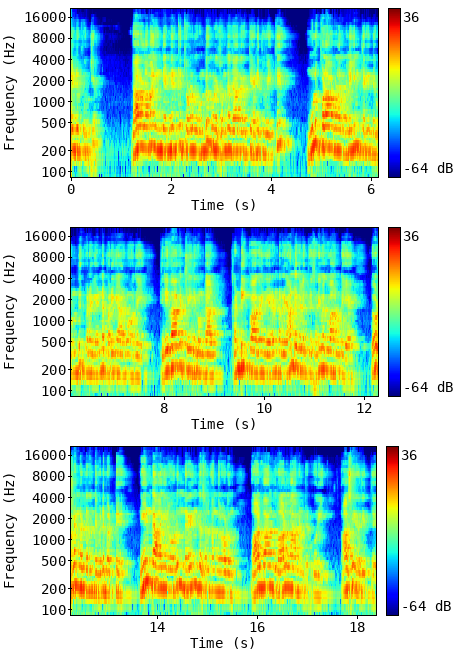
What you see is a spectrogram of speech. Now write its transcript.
ஏழு பூஜ்ஜியம். தாராளமாக இந்த எண்ணிற்கு தொடர்பு கொண்டு உங்களுடைய சொந்த ஜாதகத்தை அனுப்பி வைத்து முழு பலாபலங்களையும் தெரிந்து கொண்டு பிறகு என்ன பரிகாரமோ அதை தெளிவாக செய்து கொண்டால் கண்டிப்பாக இந்த இரண்டரை ஆண்டுகளுக்கு சனி பகவானுடைய தோஷங்களிலிருந்து விடுபட்டு நீண்ட ஆயுளோடும் நிறைந்த செல்வங்களோடும் வாழ்வாங்கு வாழலாம் என்று கூறி ஆசீர்வதித்து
